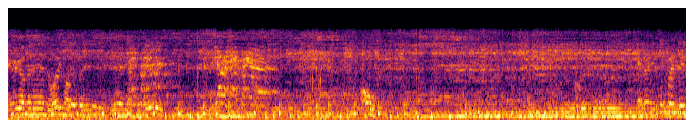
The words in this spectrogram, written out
Jeg kan ikke gøre for det er en dårlig kop. Det, det er. Eller ikke på det.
